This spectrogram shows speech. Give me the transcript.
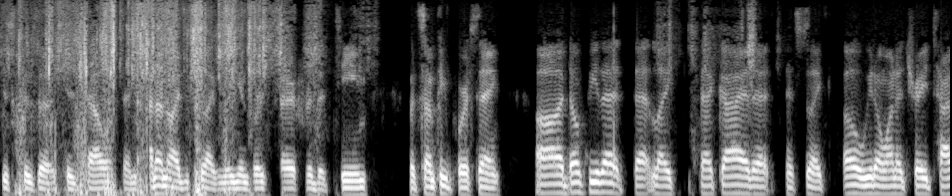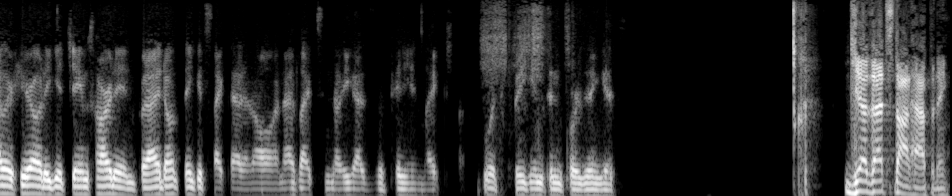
just because of his health. And I don't know, I just feel like Wiggins works better for the team. But some people are saying, uh, don't be that that like that guy that that's like, oh, we don't want to trade Tyler Herro to get James Harden. But I don't think it's like that at all. And I'd like to know you guys' opinion, like with Wiggins and Porzingis. Yeah, that's not happening.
